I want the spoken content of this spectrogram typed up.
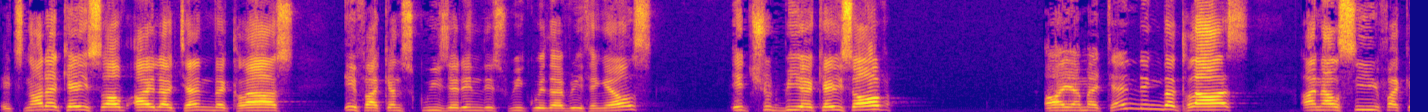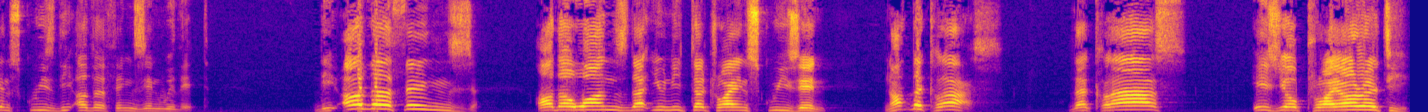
It's not a case of I'll attend the class if I can squeeze it in this week with everything else. It should be a case of I am attending the class and I'll see if I can squeeze the other things in with it. The other things are the ones that you need to try and squeeze in, not the class. The class is your priority.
